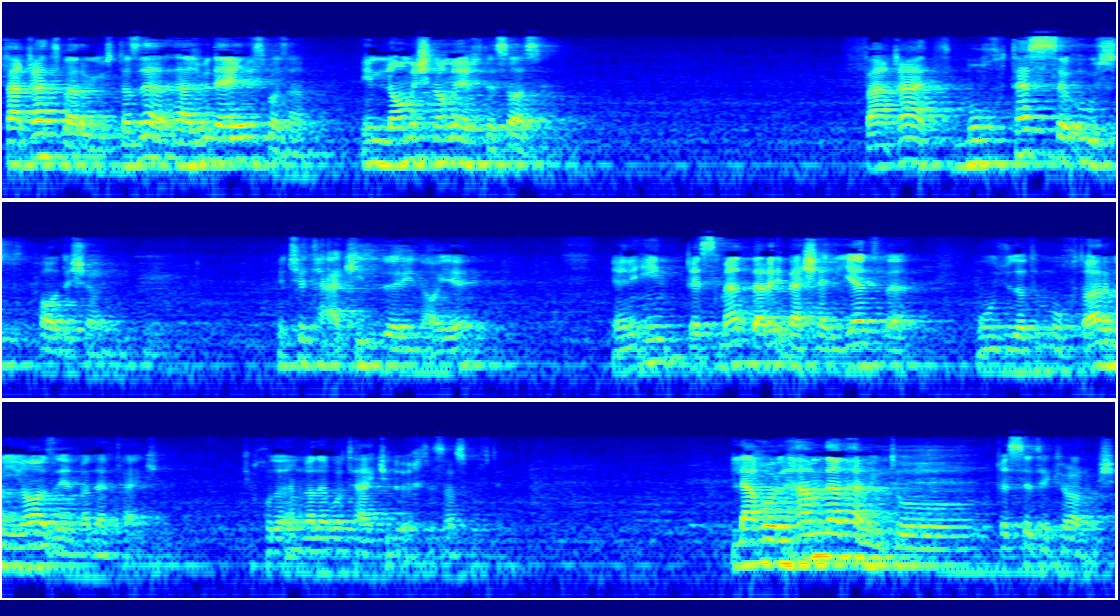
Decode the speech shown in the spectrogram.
فقط برای اوست تازه ترجمه دقیق نیست بازم. این لامش لام اختصاصه. فقط مختص اوست پادشاهی. چه تأکید داره این آیه؟ یعنی این قسمت برای بشریت و موجودات مختار نیازه اینقدر تأکید. که خدا اینقدر با تأکید و اختصاص گفته. له الحمد هم همینطور. قصه تکرار میشه.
